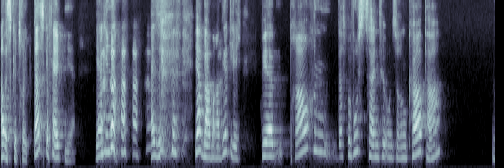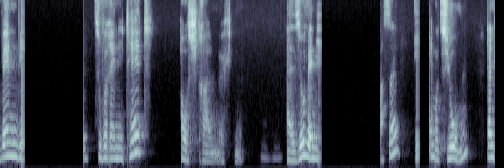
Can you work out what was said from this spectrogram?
ausgedrückt. Das gefällt mir. Ja, genau. Also, ja, Barbara, wirklich. Wir brauchen das Bewusstsein für unseren Körper, wenn wir Souveränität ausstrahlen möchten. Mhm. Also, wenn ich lasse, Emotion, dann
